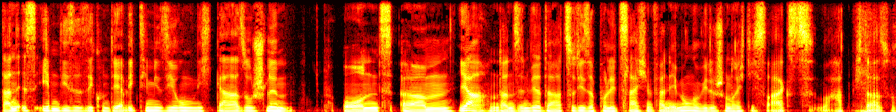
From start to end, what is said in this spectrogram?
dann ist eben diese Sekundärviktimisierung nicht gar so schlimm. Und ähm, ja, und dann sind wir da zu dieser polizeilichen Vernehmung und wie du schon richtig sagst, hat mich da so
